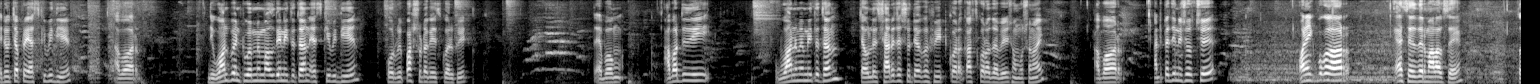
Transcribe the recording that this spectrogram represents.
এটা হচ্ছে আপনার এসকিবি দিয়ে। আবার যে one point two M L দিয়ে নিতে চান এসকিবি দিয়ে পড়বে পাঁচশো টাকা স্কোয়ার ফিট এবং আবার যদি ওয়ান এম এম নিতে চান, তাহলে সাড়ে চারশো টাকা ফিট করা, কাজ করা যাবে, সমস্যা নয় আবার আরেকটা জিনিস হচ্ছে, অনেক প্রকার এসএসের মাল আছে। তো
